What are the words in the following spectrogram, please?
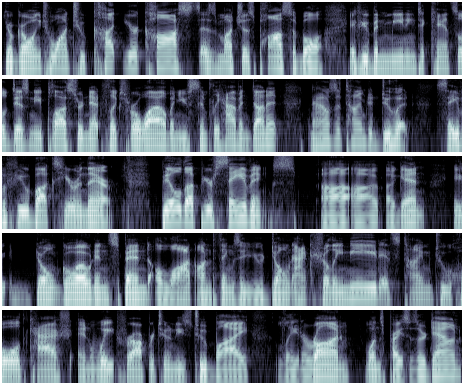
You're going to want to cut your costs as much as possible. If you've been meaning to cancel Disney Plus or Netflix for a while, but you simply haven't done it, now's the time to do it. Save a few bucks here and there. Build up your savings. Uh, uh, again, it, don't go out and spend a lot on things that you don't actually need. It's time to hold cash and wait for opportunities to buy later on once prices are down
